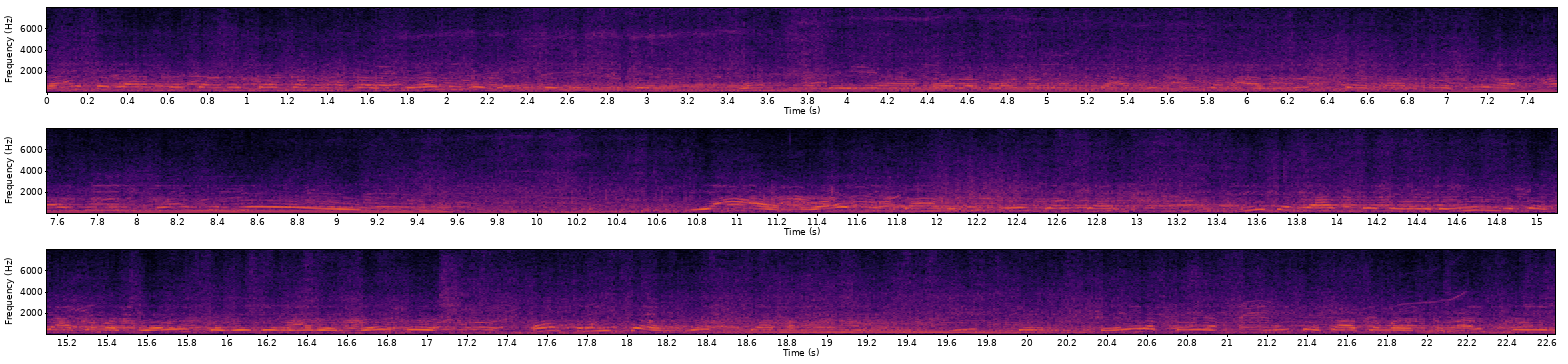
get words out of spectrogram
Leiter Landesdamen, das am Anfang ständiges Ende dieses Münster Atmosphäre. Alvin Quatschenblut! Ja, heute ist da Riesling und das dritte Platz für den Berlin mit der Startnummer Nummer 12, das ist Emanuel Zössel. Und dritter wird der Mann mit dem Trailertest mit der Startnummer Nummer 13,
